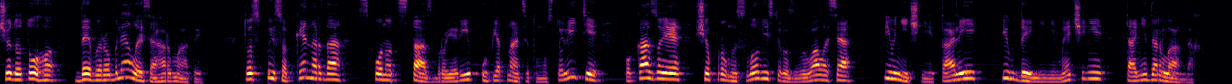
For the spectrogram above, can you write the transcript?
Щодо того, де вироблялися гармати, то список Кеннарда з понад 100 зброярів у 15 столітті показує, що промисловість розвивалася в північній Італії, південній Німеччині та Нідерландах.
